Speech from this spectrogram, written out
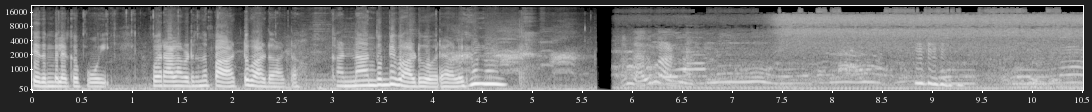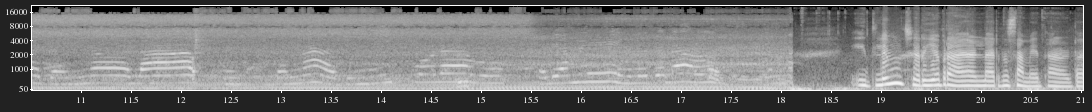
ചെതുമ്പിലൊക്കെ പോയി. അപ്പോൾ ഒരാൾ അവിടെ നിന്ന് പാട്ട് പാടുക കേട്ടോ കണ്ണാന്തുമ്പി പാടുക ഒരാൾ പാടണം ഇതിലും ചെറിയ പ്രായമുണ്ടായിരുന്ന സമയത്താണ് കേട്ടോ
